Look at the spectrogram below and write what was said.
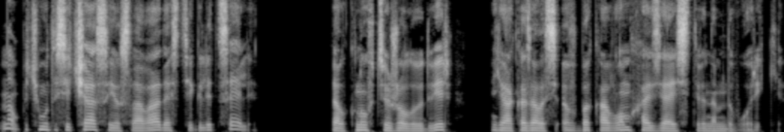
но почему-то сейчас ее слова достигли цели. Толкнув тяжелую дверь, я оказалась в боковом хозяйственном дворике.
